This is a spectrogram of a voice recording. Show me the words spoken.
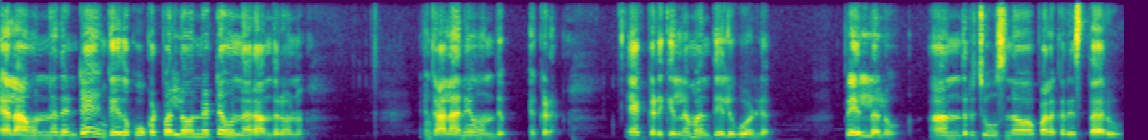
ఎలా ఉన్నదంటే ఇంకా ఏదో కూకట్పల్లిలో ఉన్నట్టే ఉన్నారు అందరూను. ఇంకా అలానే ఉంది ఇక్కడ. ఎక్కడికి వెళ్ళినా మన తెలుగు వాళ్ళు పిల్లలు అందరూ చూసిన పలకరిస్తారు.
